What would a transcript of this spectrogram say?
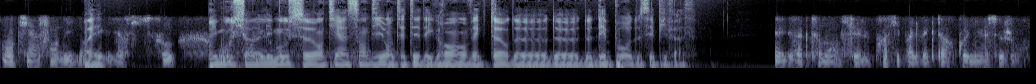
anti-incendie, des exercices faux. Les mousses, hein, les mousses anti-incendie ont été des grands vecteurs de, de, de dépôt de ces PFAS. Exactement, c'est le principal vecteur connu à ce jour.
